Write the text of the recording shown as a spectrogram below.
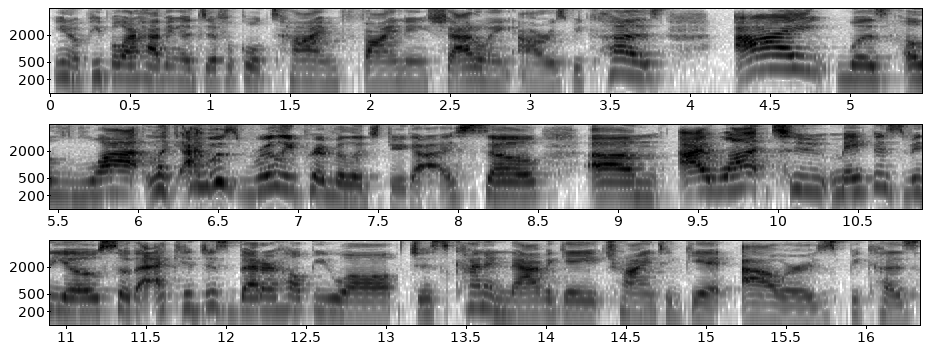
you know, people are having a difficult time finding shadowing hours because I was a lot, like I was really privileged, you guys. So um, I want to make this video so that I could just better help you all just kind of navigate trying to get hours because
